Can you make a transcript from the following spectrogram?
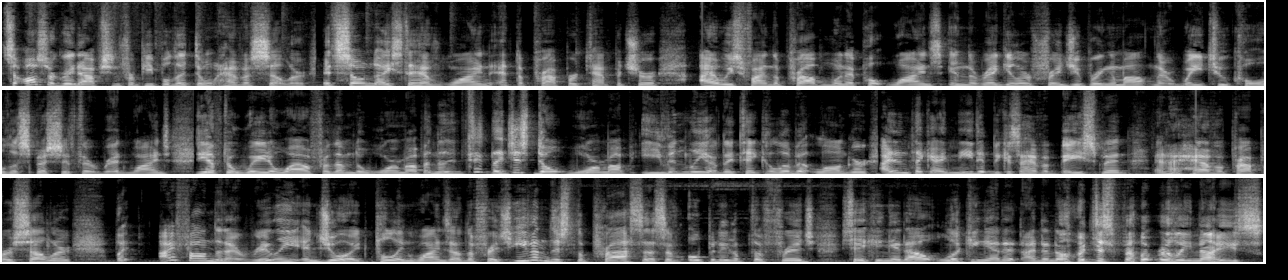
It's also a great option for people that don't have a cellar. It's so nice to have wine at the proper temperature. I always find the problem when I put wines in the regular fridge, you bring them out and they're way too cold, especially if they're red wines. You have to wait a while for them to warm up and they just don't warm up evenly or they take a little bit longer. I didn't think I need it because I have a basement and I have a proper cellar, but I found that I really enjoyed pulling wines out of the fridge. Even just the process of opening up the fridge, taking it out, looking at it, I don't know, it just felt really nice.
